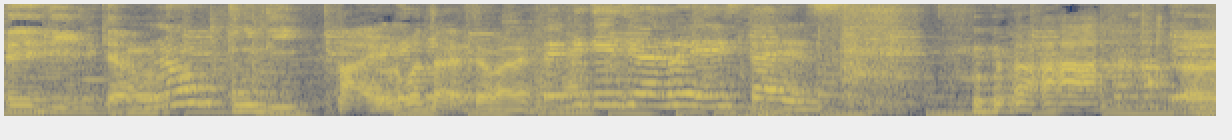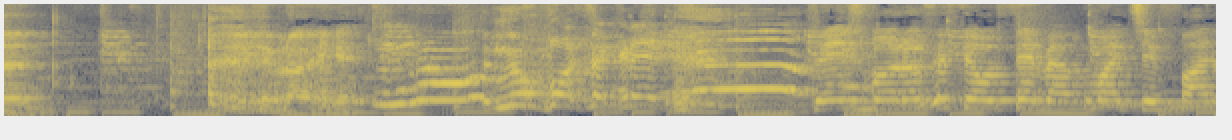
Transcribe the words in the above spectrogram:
Teddy, îl cheamă. Nu. Tudi. Hai, următoarea întrebare. Pe cât e ziua lui Harry Styles? Uh, februarie. Nu! Nu pot să cred! Deci vă rog să se observe acum ce fan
